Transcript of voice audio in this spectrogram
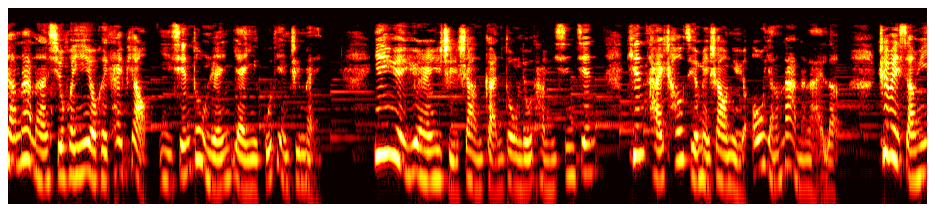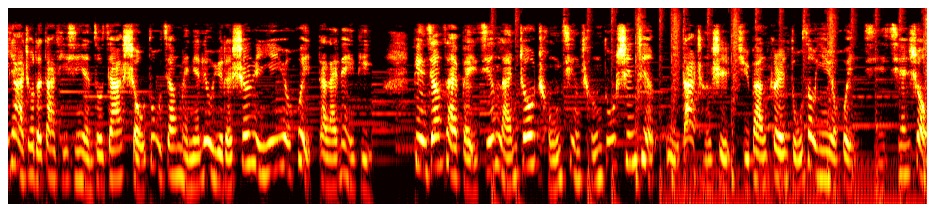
欧阳娜娜巡回音乐会开票，以弦动人演绎古典之美。音乐跃然于纸上，感动流淌于心间。天才超绝美少女欧阳娜娜来了！这位享誉亚洲的大提琴演奏家，首度将每年六月的生日音乐会带来内地，并将在北京、兰州、重庆、成都、深圳五大城市举办个人独奏音乐会及签售。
